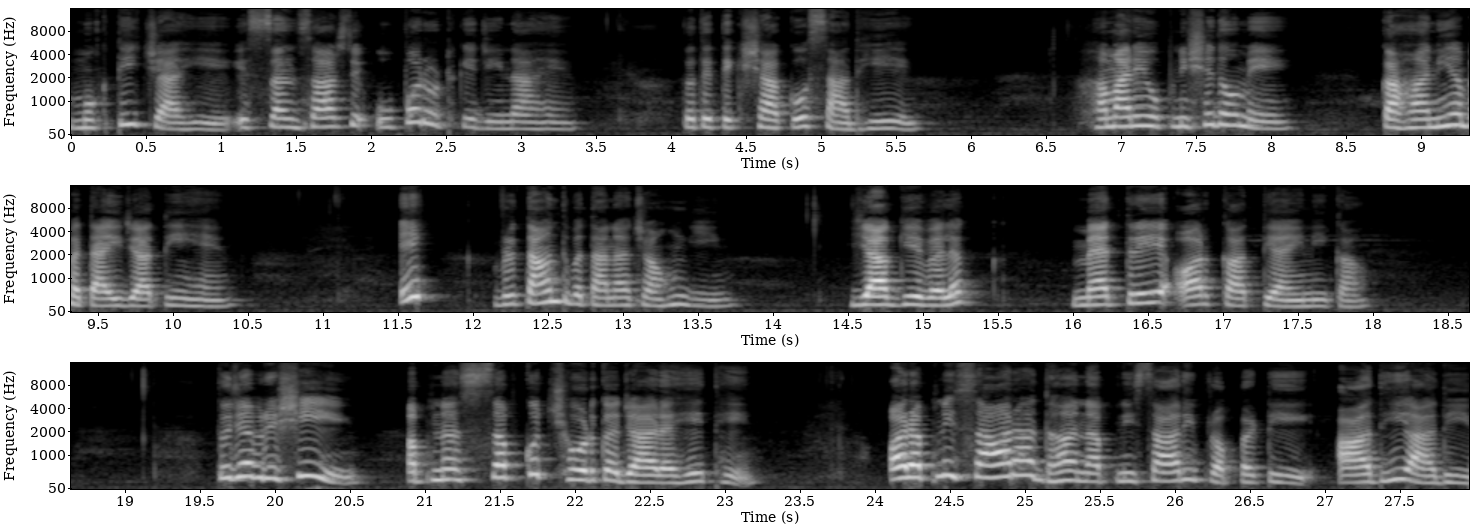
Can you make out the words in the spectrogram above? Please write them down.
मुक्ति चाहिए, इस संसार से ऊपर उठ के जीना है। तो तितिक्षा को साधिए। हमारे उपनिषदों में कहानियाँ बताई जाती हैं। एक वृतांत बताना चाहूँगी, याज्ञवलक, मैत्रेय और कात्यायनी का। तो जब ऋषि अपना सब कुछ छोड़कर जा रहे थे और अपनी सारा धन, अपनी सारी प्रॉपर्टी आधी आधी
